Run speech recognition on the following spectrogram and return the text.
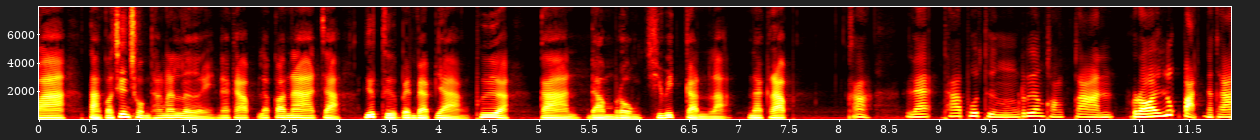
ว่าต่างก็ชื่นชมทั้งนั้นเลยนะครับ แล้วก็น่าจะยึดถือเป็นแบบอย่างเพื่อการดำรงชีวิตกันละนะครับ ค่ะ และถ้าพูดถึงเรื่องของการร้อยลูกปัดนะคะ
